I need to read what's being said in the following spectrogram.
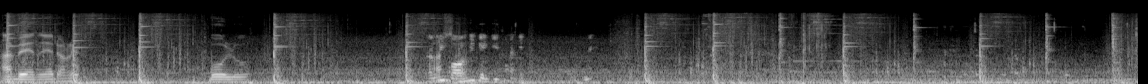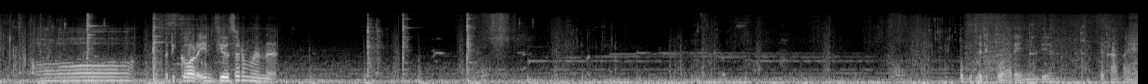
Ambil itunya dong, Rip. Bolu. Tapi bawahnya kayak gitu aja. Ini. oh tadi core infuser mana dia pencet apa ya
